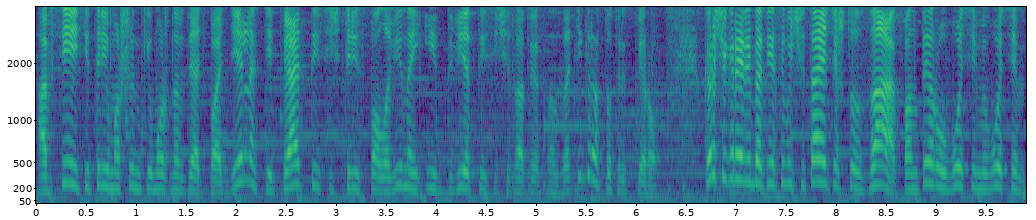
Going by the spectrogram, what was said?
а все эти три машинки можно взять по отдельности, 5000, 3,5 и 2000, соответственно, за Тигра 131. Короче говоря, ребят, если вы считаете, что за Пантеру 8.8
